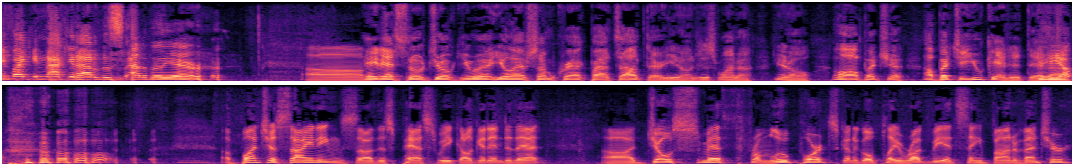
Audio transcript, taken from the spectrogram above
if I can knock it out of the out of the air. Um, Hey, that's no joke. You you'll have some crackpots out there. You know, just want to. You know, oh, I'll bet you. I'll bet you you can't hit that. out. a bunch of signings uh, this past week. I'll get into that. Uh, Joe Smith from Newport's going to go play rugby at St. Bonaventure.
